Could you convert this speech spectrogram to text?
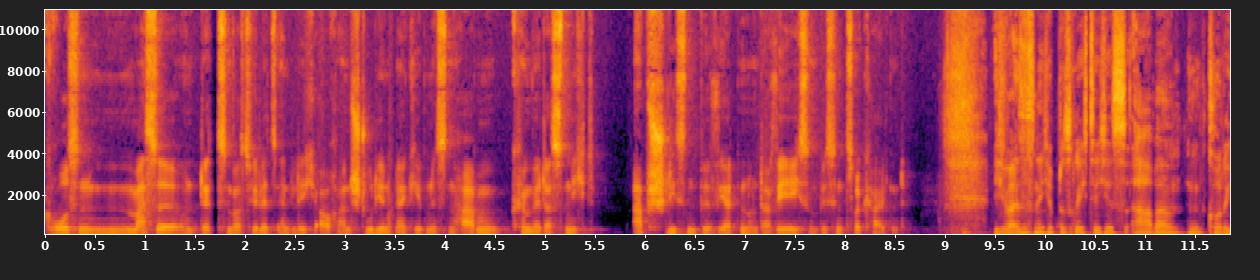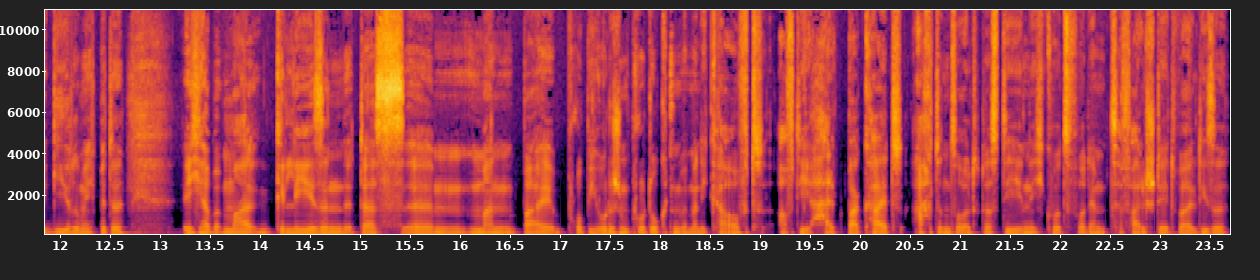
großen Masse und dessen, was wir letztendlich auch an Studienergebnissen haben, können wir das nicht abschließend bewerten und da wäre ich so ein bisschen zurückhaltend. Ich weiß es nicht, ob das richtig ist, aber korrigiere mich bitte. Ich habe mal gelesen, dass ähm, man bei probiotischen Produkten, wenn man die kauft, auf die Haltbarkeit achten sollte, dass die nicht kurz vor dem Zerfall steht, weil diese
